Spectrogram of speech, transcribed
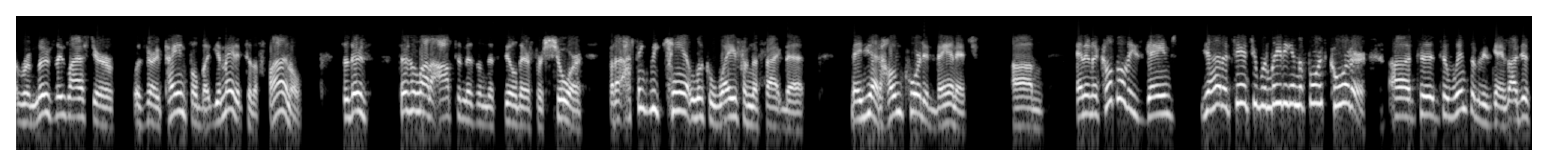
a removed, last year, was very painful, but you made it to the finals. So there's there's a lot of optimism that's still there for sure. But I think we can't look away from the fact that man, you had home court advantage, um, and in a couple of these games, you had a chance you were leading in the fourth quarter uh, to to win some of these games. I just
